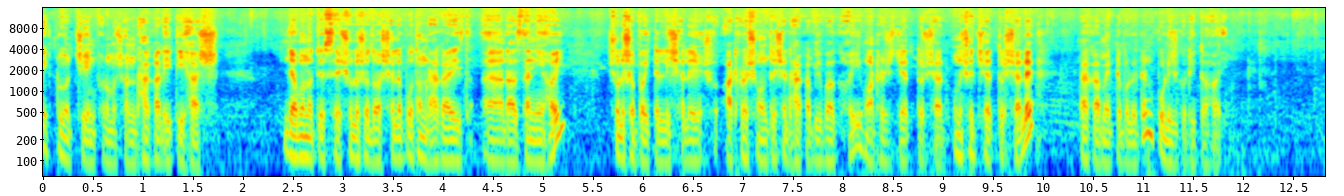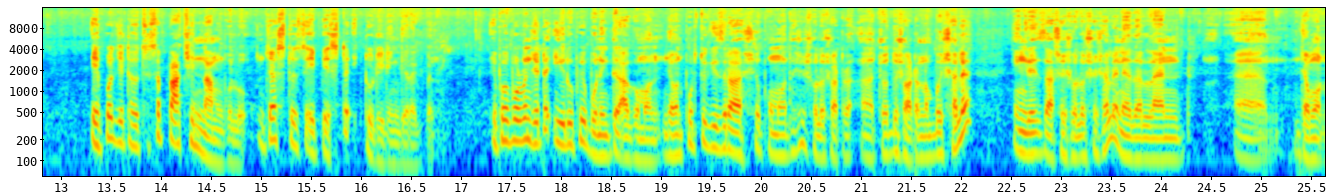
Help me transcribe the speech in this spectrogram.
একটু হচ্ছে ইনফরমেশন ঢাকার ইতিহাস। যেমন হতেছে ষোলোশো দশ সালে প্রথম ঢাকার রাজধানী হয়। ষোলোশো পঁয়তাল্লিশ সালে আঠারোশো উনত্রিশে ঢাকা বিভাগ হয় এবং আঠারোশো ছিয়াত্তর সাল, উনিশশো ছিয়াত্তর সালে ঢাকা মেট্রোপলিটন পুলিশ গঠিত হয়। এরপর যেটা হচ্ছে প্রাচীন নামগুলো জাস্ট হচ্ছে এই পেজটা একটু রিডিং দিয়ে রাখবেন। এরপর পড়বেন যেটা ইউরোপীয় বণিকদের আগমন, যেমন পর্তুগিজরা আসে উপমহাদেশে ষোলোশো চোদ্দোশো আটানব্বই সালে, ইংরেজরা আসে ষোলোশো সালে, নেদারল্যান্ড যেমন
